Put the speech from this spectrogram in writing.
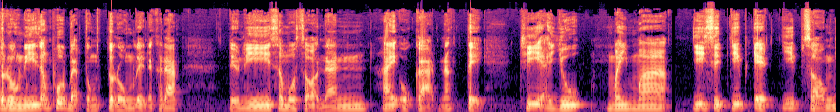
ตรงนี้ต้องพูดแบบตรงๆเลยนะครับ เดี๋ยวนี้สโมสรนั้นให้โอกาสนักเตะที่อายุไม่มาก 20 21 22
